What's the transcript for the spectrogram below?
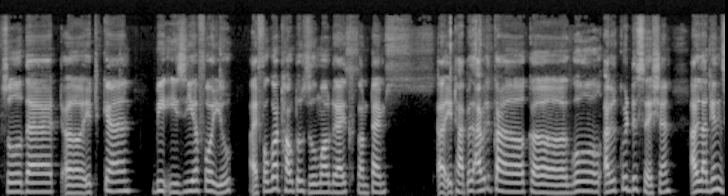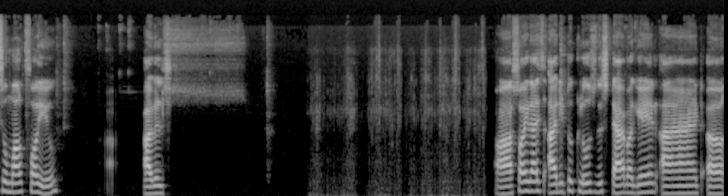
so that uh, it can be easier for you. I forgot how to zoom out guys. Sometimes uh, it happens. I will uh, go i will quit this session. I'll again zoom out for you. I will uh sorry guys. I need to close this tab again and uh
